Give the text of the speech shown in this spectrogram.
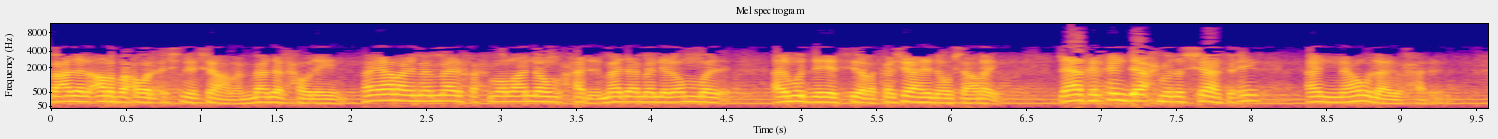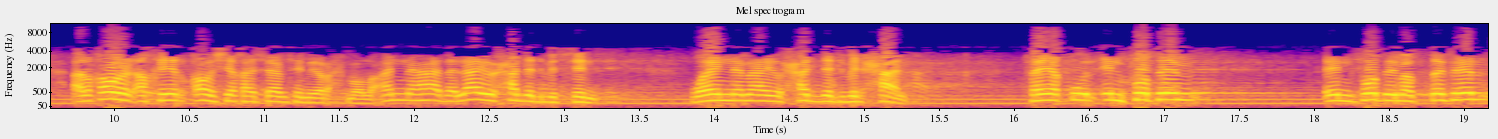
بعد الأربع والعشرين شهرا بعد الحولين فيرى الإمام مالك رحمه الله أنه محرم ما دام أن الأمة المدة يسيرة كشهر أو شهرين. لكن عند أحمد الشافعي أنه لا يحرم. القول الأخير قول شيخ الإسلام تيمية رحمه الله أن هذا لا يحدد بالسن وإنما يحدد بالحال. فيقول إن فطم إن فطم الطفل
